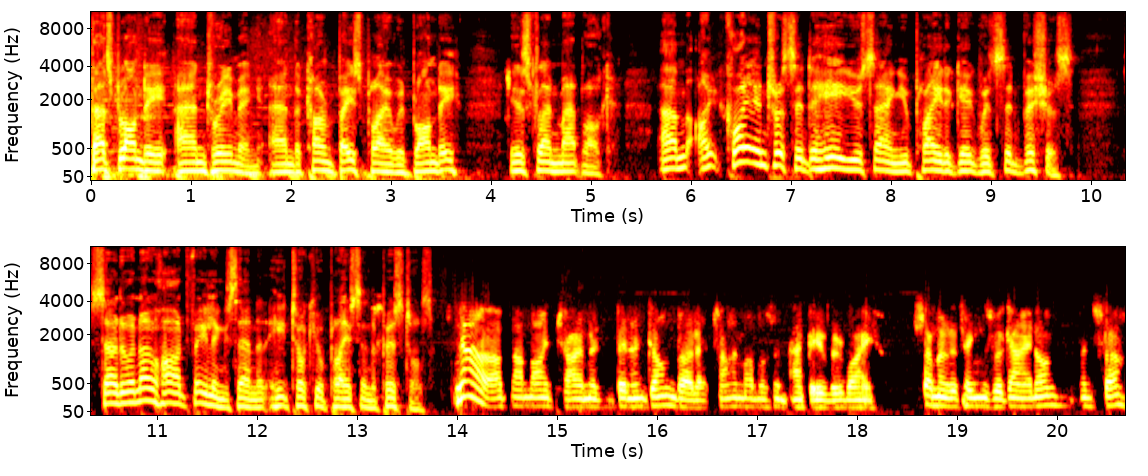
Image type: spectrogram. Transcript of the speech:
That's Blondie and Dreaming, and the current bass player with Blondie is Glen Matlock. Um, I'm quite interested to hear you saying you played a gig with Sid Vicious. So there were no hard feelings then that he took your place in the Pistols? No, my time had been and gone by that time. I wasn't happy with the way some of the things were going on and stuff.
